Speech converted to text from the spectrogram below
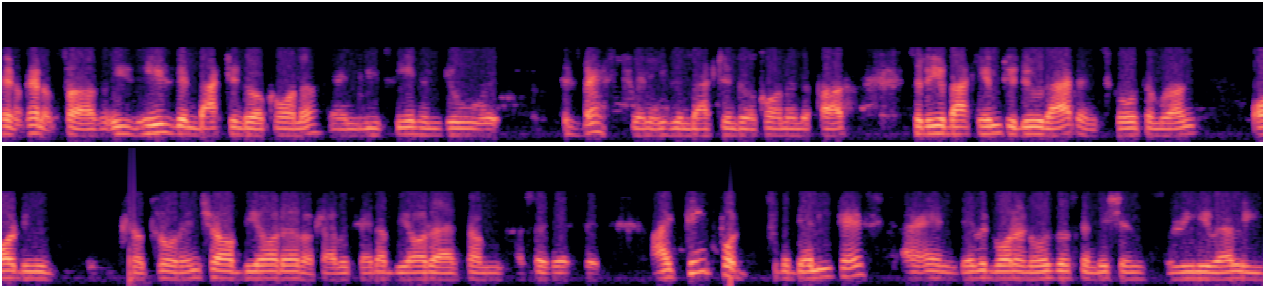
you know, kind of uh, he's he's been backed into a corner, and we've seen him do his best when he's been backed into a corner in the past. So do you back him to do that and score some runs, or do you, you know, throw Renshaw up the order or Travis Head up the order as some have suggested? I think for for the Delhi test, and David Warner knows those conditions really well. He's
